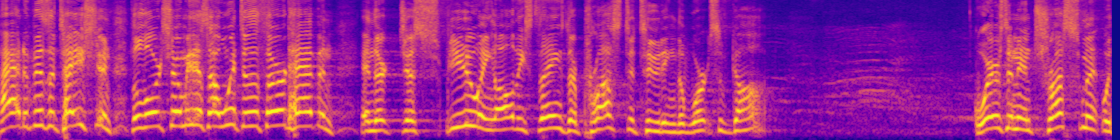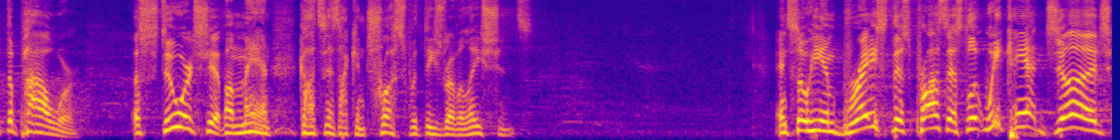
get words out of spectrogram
I had a visitation, the Lord showed me this, I went to the third heaven. And they're just spewing all these things, they're prostituting the works of God. Where's an entrustment with the power? A stewardship, a man, God says, I can trust with these revelations. And so he embraced this process. Look, we can't judge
